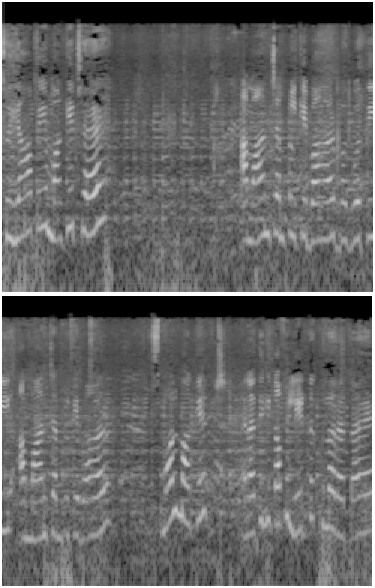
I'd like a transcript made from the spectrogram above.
so so, यहाँ पे मार्केट है। अमान टेंपल के बाहर भगवती अमान टेंपल के बाहर। Small market and I think ये काफ़ी लेट तक खुला रहता है।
